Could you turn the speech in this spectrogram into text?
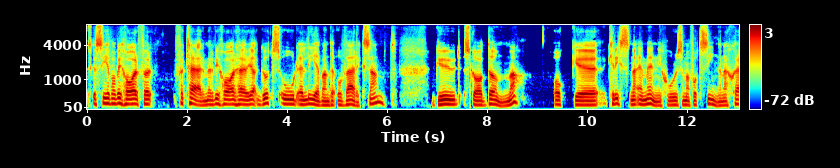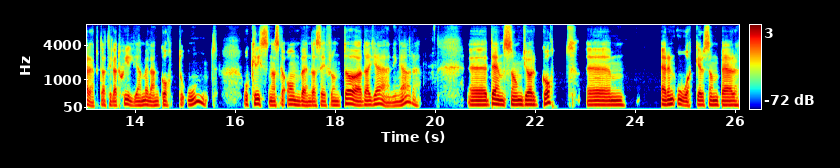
Vi ska se vad vi har för, för termer. Vi har här, ja, Guds ord är levande och verksamt. Gud ska döma, och eh, kristna är människor som har fått sinnena skärpta till att skilja mellan gott och ont. Och kristna ska omvända sig från döda gärningar. Eh, den som gör gott eh, är en åker som bär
